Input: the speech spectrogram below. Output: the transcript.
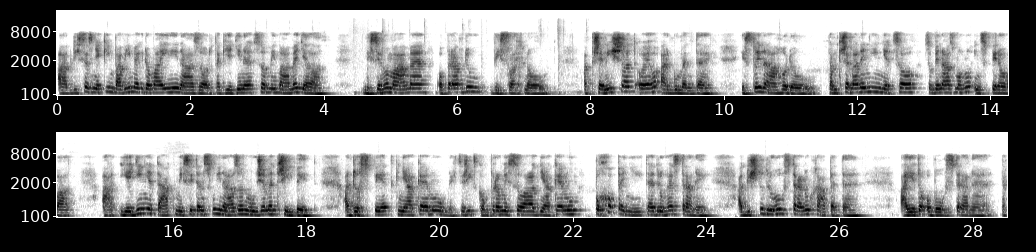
A když se s někým bavíme, kdo má jiný názor, tak jediné, co my máme dělat, my si ho máme opravdu vyslechnout a přemýšlet o jeho argumentech, jestli náhodou tam třeba není něco, co by nás mohlo inspirovat a jedině tak my si ten svůj názor můžeme tříbit a dospět k nějakému, nechci říct kompromisu, ale k nějakému pochopení té druhé strany. A když tu druhou stranu chápete, a je to obou strané, tak,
